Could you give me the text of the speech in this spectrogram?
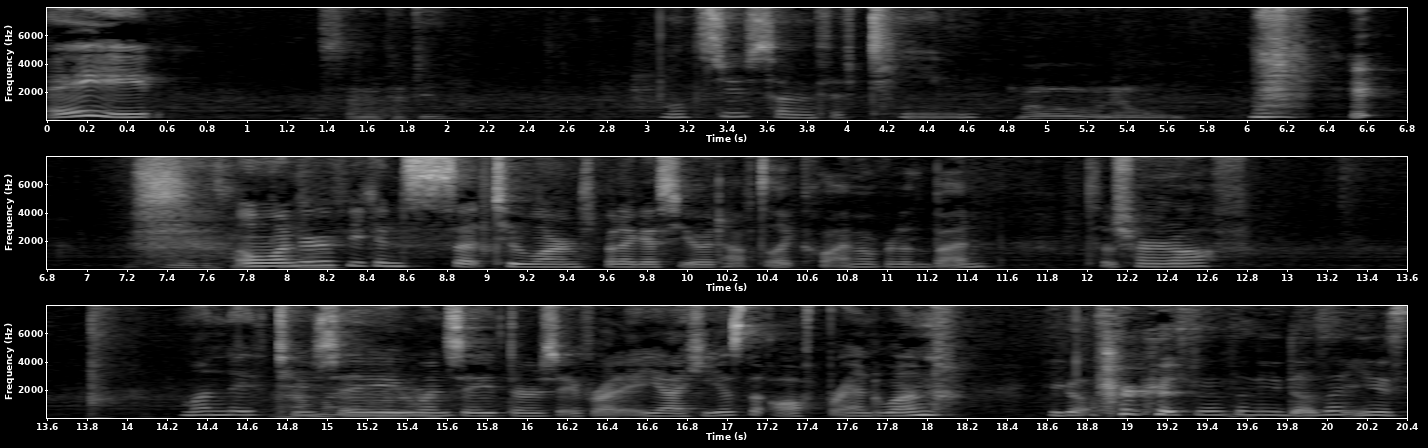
Eight. Seven fifty. Let's do seven fifteen. Oh no. I wonder if you can set two alarms, but I guess you would have to like climb over to the bed to turn it off. Monday, Tuesday. Wednesday, Thursday, Friday. Yeah, he has the off-brand one he got for Christmas, and he doesn't use.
